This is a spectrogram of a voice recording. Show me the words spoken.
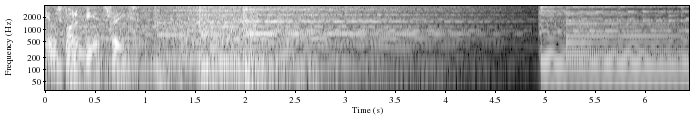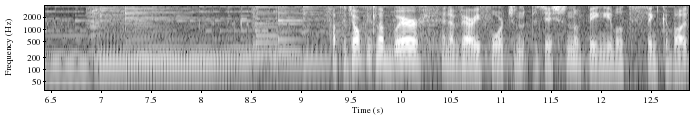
it was going to be a treat. At the Jockey Club, we're in a very fortunate position of being able to think about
